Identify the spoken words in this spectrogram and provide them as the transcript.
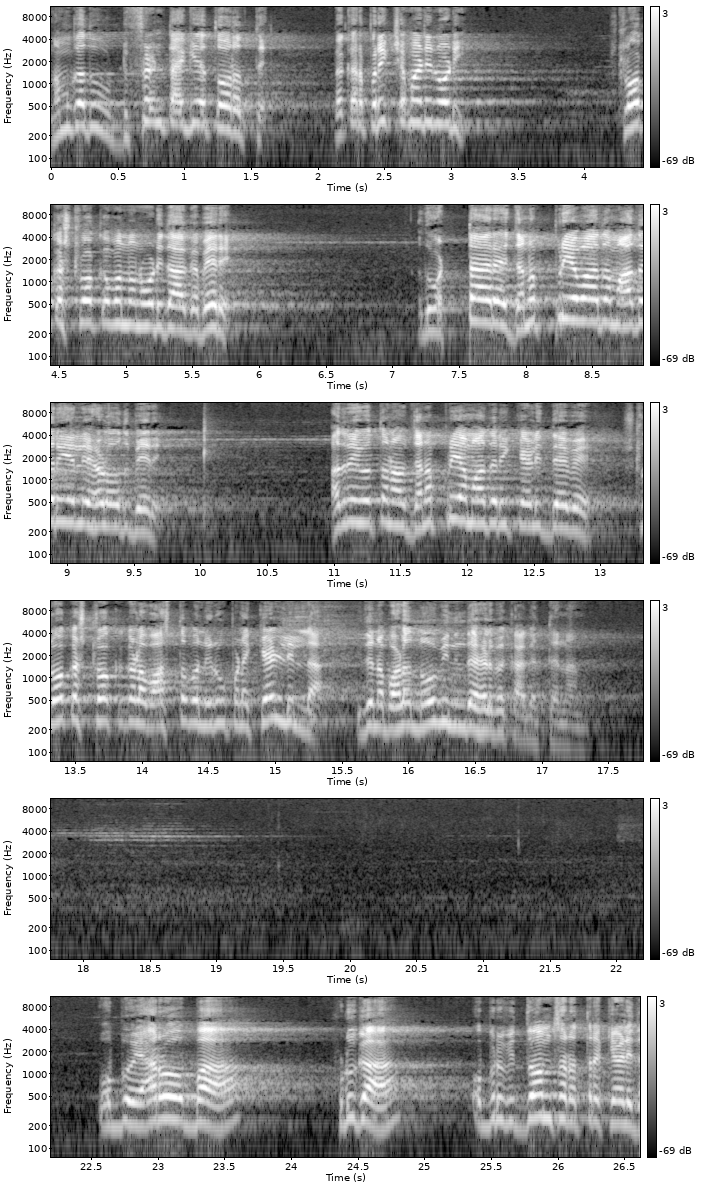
ನಮಗದು ಡಿಫ್ರೆಂಟಾಗಿಯೇ ತೋರುತ್ತೆ. ಬೇಕಾದ್ರೆ ಪರೀಕ್ಷೆ ಮಾಡಿ ನೋಡಿ. ಶ್ಲೋಕ ಶ್ಲೋಕವನ್ನು ನೋಡಿದಾಗ ಬೇರೆ. ಅದು ಒಟ್ಟಾರೆ ಜನಪ್ರಿಯವಾದ ಮಾದರಿಯಲ್ಲಿ ಹೇಳೋದು ಬೇರೆ. ಆದರೆ ಇವತ್ತು ನಾವು ಜನಪ್ರಿಯ ಮಾದರಿ ಕೇಳಿದ್ದೇವೆ. ಶ್ಲೋಕ ಶ್ಲೋಕಗಳ ವಾಸ್ತವ ನಿರೂಪಣೆ ಕೇಳಲಿಲ್ಲ. ಇದನ್ನು ಬಹಳ ನೋವಿನಿಂದ ಹೇಳಬೇಕಾಗತ್ತೆ ನಾನು. ಒಬ್ಬ ಯಾರೋ ಒಬ್ಬ ಹುಡುಗ ಒಬ್ಬರು ವಿದ್ವಾಂಸರ ಹತ್ರ ಕೇಳಿದ,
